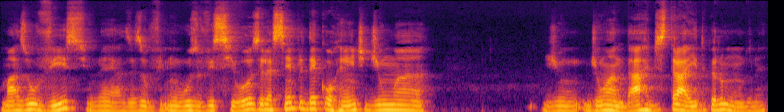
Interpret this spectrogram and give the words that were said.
Mas o vício, né, às vezes um uso vicioso, ele é sempre decorrente de uma de um, de um andar distraído pelo mundo, né?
